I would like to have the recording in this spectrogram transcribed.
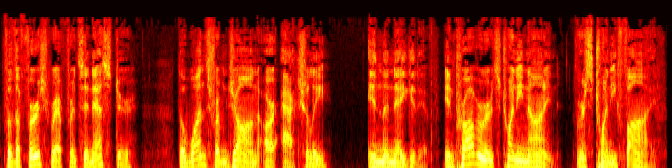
for the first reference in Esther, the ones from John are actually in the negative. In Proverbs 29, verse 25,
